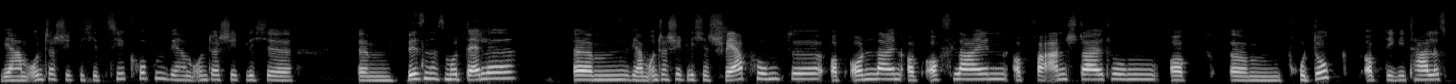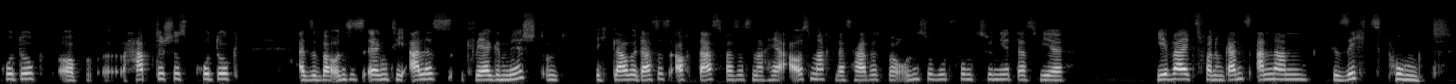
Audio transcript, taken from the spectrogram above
Wir haben unterschiedliche Zielgruppen, wir haben unterschiedliche ähm, Businessmodelle, Ähm, wir haben unterschiedliche Schwerpunkte, ob online, ob offline, ob Veranstaltungen, ob ähm, Produkt, ob digitales Produkt, ob äh, haptisches Produkt. Also bei uns ist irgendwie alles quer gemischt und ich glaube, das ist auch das, was es nachher ausmacht, weshalb es bei uns so gut funktioniert, dass wir jeweils von einem ganz anderen Gesichtspunkt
